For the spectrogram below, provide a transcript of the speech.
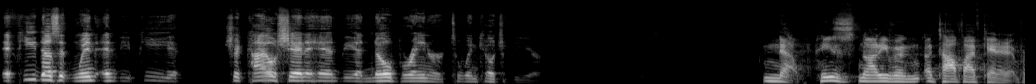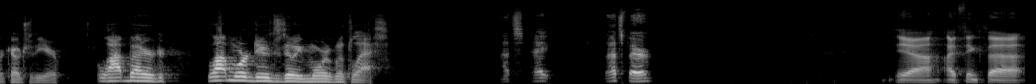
if he doesn't win MVP, should Kyle Shanahan be a no-brainer to win coach of the year? No, he's not even a top five candidate for coach of the year. A lot better, a lot more dudes doing more with less. That's hey, that's fair. Yeah, I think that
